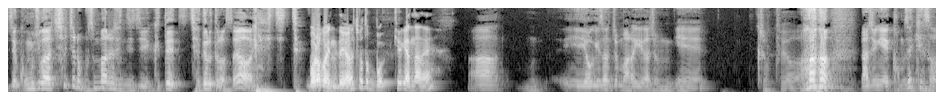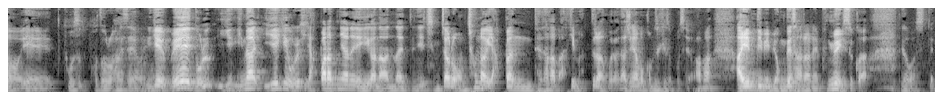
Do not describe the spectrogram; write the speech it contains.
이제 공주가 실제로 무슨 말을 했는지 그때 제대로 들었어요. 뭐라고 했는데요? 저도 뭐 기억이 안 나네. 아, 음, 이- 여기선 좀 말하기가 좀, 예, 그렇고요 나중에 검색해서, 예, 보, 보도록 하세요. 이게 왜 놀, 이날, 이 얘기가 왜 이렇게 약발았냐는 얘기가 나왔나 했더니, 진짜로 엄청나게 약반 대사가 맞긴 맞더라고요. 나중에 한번 검색해서 보세요. 아마 IMDb 명대사란에 분명히 있을 거야. 내가 봤을 때.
